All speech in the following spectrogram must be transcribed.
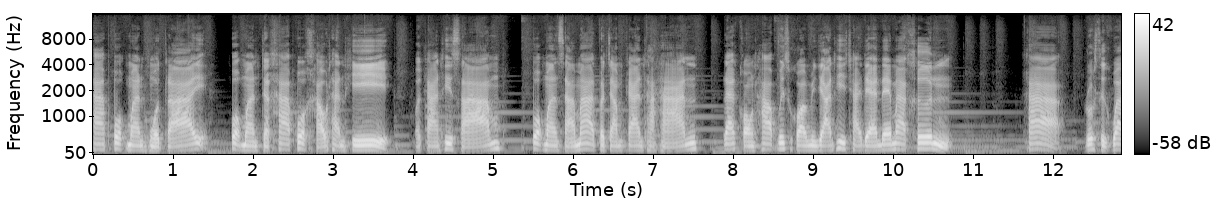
ถ้าพวกมันโหดร้าย พวกมันจะฆ่าพวกเขาทันที ประการที่สามพวกมันสามารถประจำการทหาร และกองทัพวิศวกรวิญญาณที่ชายแดนได้มากขึ้นข้ารู้สึกว่า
